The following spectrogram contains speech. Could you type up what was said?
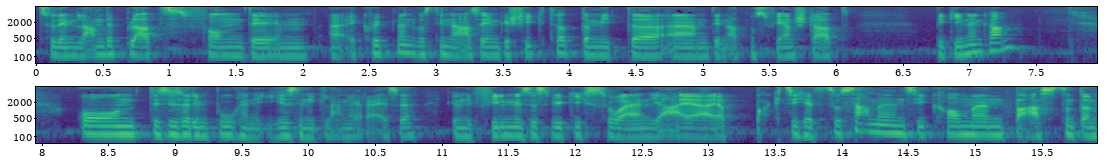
zu dem Landeplatz von dem äh, Equipment, was die NASA ihm geschickt hat, damit er ähm, den Atmosphärenstart beginnen kann. Und das ist halt im Buch eine irrsinnig lange Reise. Im Film ist es wirklich so ein, ja, ja, er packt sich jetzt zusammen, sie kommen, passt und dann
